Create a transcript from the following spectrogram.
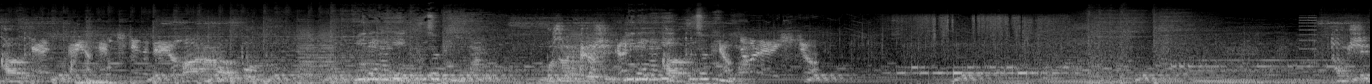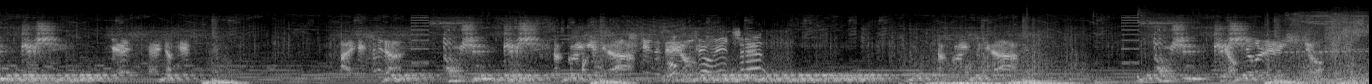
가동. 예, 대장님. 치겠는데요. 마누라 본부. 미네랄이 부족합니다. 무선 교신기 미네랄이 가동. 부족합니다. 명령을 내리시죠. 통신 개시. 예, 대장님. 알겠습니다. 통신 개시. 듣고 있습니다. 치겠는데요. 목표 위치는 듣고 있습니다. 통신 개시. 명령을 내리시죠.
